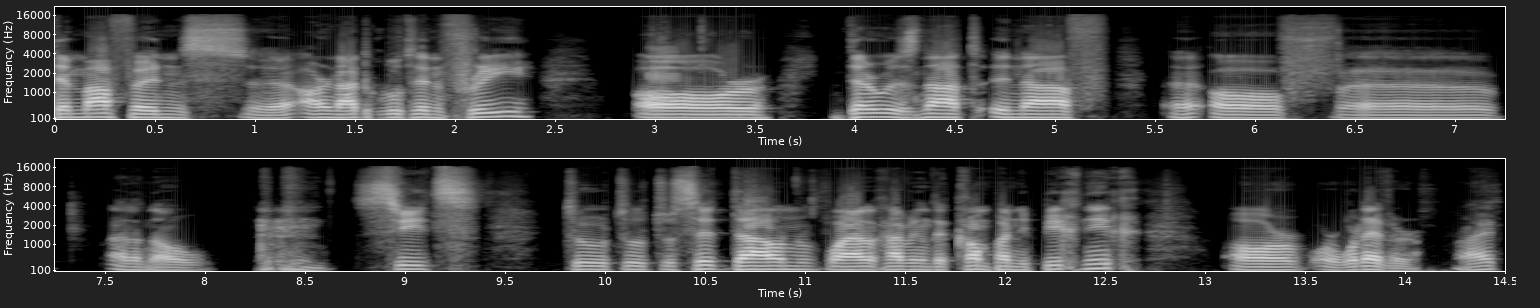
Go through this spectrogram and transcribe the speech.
the muffins uh, are not gluten free or there was not enough uh, of uh, i don't know seats to, to to sit down while having the company picnic or or whatever right?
